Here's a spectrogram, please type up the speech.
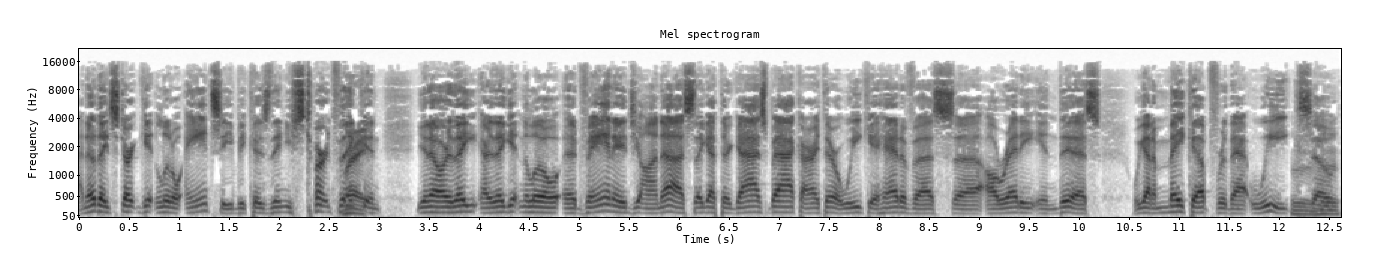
I know they'd start getting a little antsy because then you start thinking, right. you know, are they are they getting a little advantage on us? They got their guys back. All right, they're a week ahead of us uh, already in this. We got to make up for that week. Mm-hmm. So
